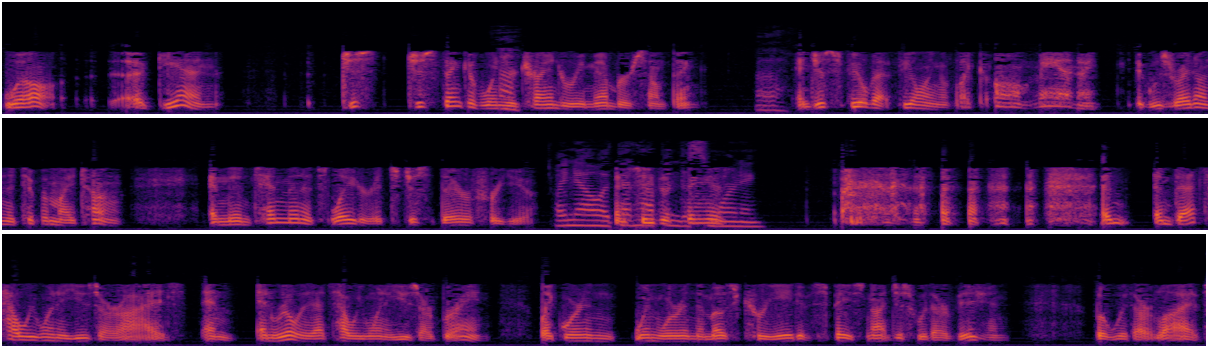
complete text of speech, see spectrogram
Well, again, just just think of when Huh. you're trying to remember something, Ugh. and just feel that feeling of like, oh man, I it was right on the tip of my tongue, and then ten minutes later, it's just there for you. I know it. That see, happened this thing is- morning. and and that's how we want to use our eyes, and and really that's how we want to use our brain. Like we're in when we're in the most creative space, not just with our vision, but with our lives.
